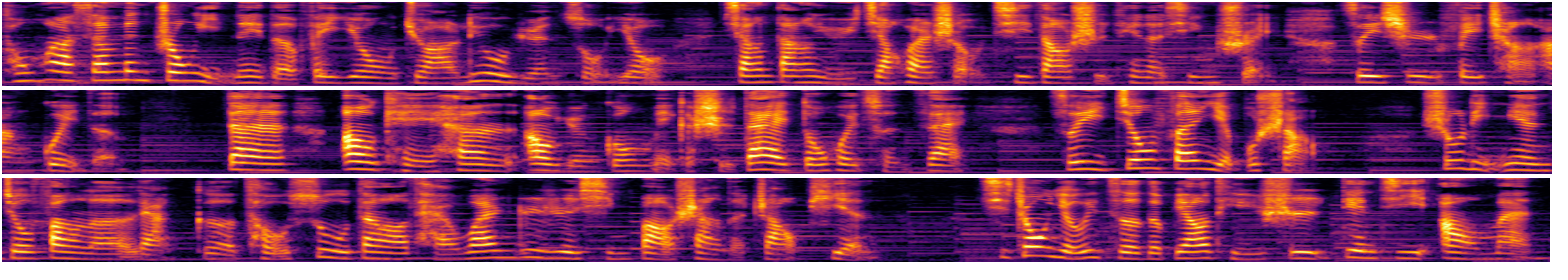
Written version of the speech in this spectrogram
通话三分钟以内的费用就要六元左右，相当于交换手七到十天的薪水，所以是非常昂贵的。但奥 K 和奥员工每个时代都会存在，所以纠纷也不少。书里面就放了两个投诉到台湾《日日新报》上的照片，其中有一则的标题是“电机傲慢”。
